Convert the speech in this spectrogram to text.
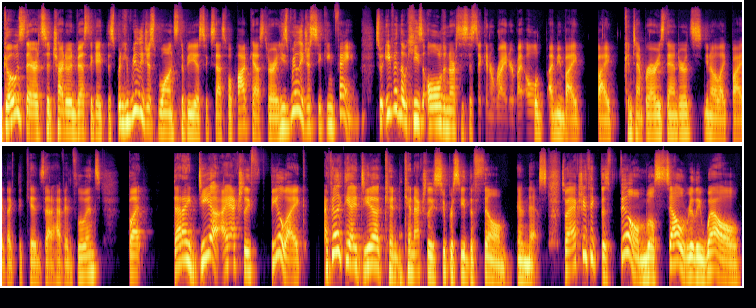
goes there to try to investigate this, but he really just wants to be a successful podcaster. He's really just seeking fame. So even though he's old and narcissistic and a writer, by old, I mean by by contemporary standards, you know, like by like the kids that have influence. But that idea, I actually feel like I feel like the idea can can actually supersede the film in this. So I actually think this film will sell really well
